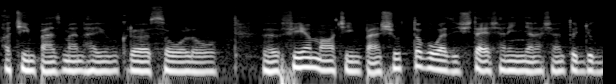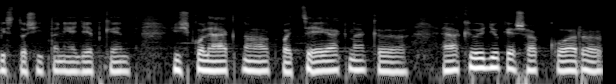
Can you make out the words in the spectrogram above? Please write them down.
a csimpánz menhelyünkről szóló film, a csimpánz suttogó, ez is teljesen ingyenesen tudjuk biztosítani egyébként iskoláknak vagy cégeknek elküldjük, és akkor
